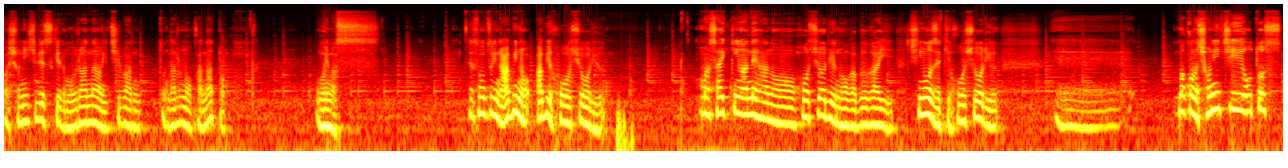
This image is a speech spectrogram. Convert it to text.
あ、初日ですけども占う一番となるのかなと思います。でその次の阿炎の阿炎豊昇龍。まあ、最近はね、あの豊昇龍の方が分がいい、新大関豊昇龍、えーまあ、この初日落とす、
